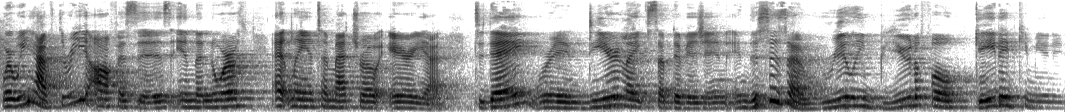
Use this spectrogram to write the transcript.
where we have three offices in the North Atlanta metro area. Today, we're in Deer Lake Subdivision, and this is a really beautiful gated community.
